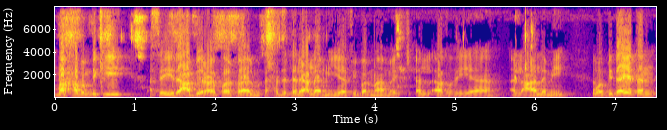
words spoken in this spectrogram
مرحبا بك السيدة عبير عطيفة المتحدثة الإعلامية في برنامج الأغذية العالمي. وبداية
